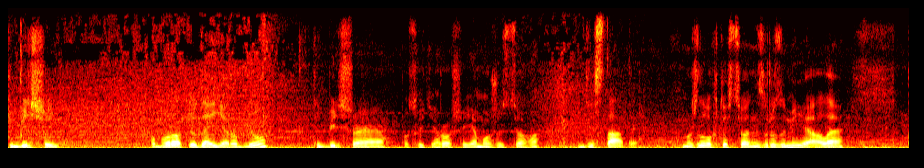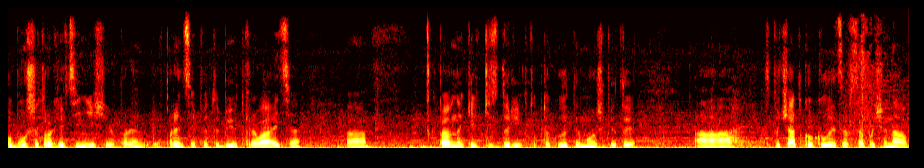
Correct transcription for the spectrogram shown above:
чим більший оборот людей я роблю, тим більше, по суті, грошей я можу з цього дістати. Можливо, хтось цього не зрозуміє, але побувши трохи в цій ніші, в принципі, тобі відкривається а, певна кількість доріг, тобто коли ти можеш піти. А спочатку, коли це все починав,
